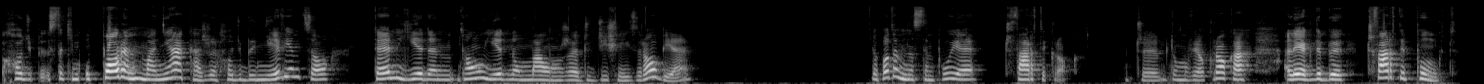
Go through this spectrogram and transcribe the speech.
choćby z takim uporem maniaka, że choćby nie wiem co, ten jeden, tą jedną małą rzecz dzisiaj zrobię, to potem następuje czwarty krok. Znaczy, tu mówię o krokach, ale jak gdyby czwarty punkt,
